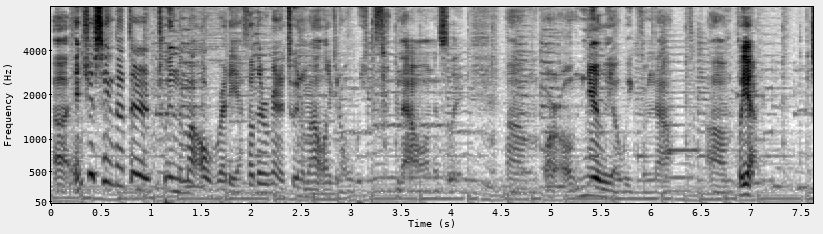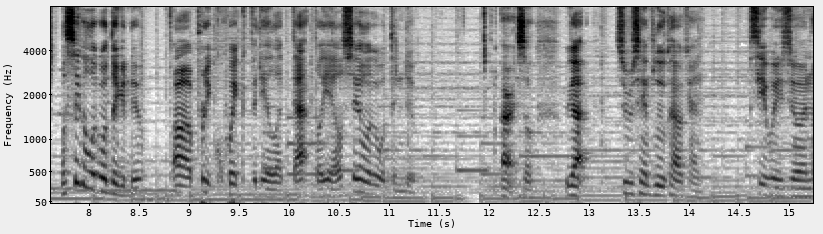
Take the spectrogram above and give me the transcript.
uh interesting that they're tweeting them out already. I thought they were going to tweet them out like in a week from now honestly. Um or, or nearly a week from now. Um but yeah let's take a look at what they can do. Uh pretty quick video like that but yeah let's take a look at what they can do. All right so we got super saiyan blue kaioken see what he's doing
